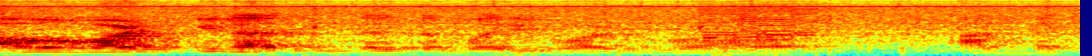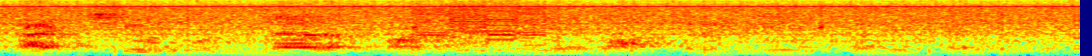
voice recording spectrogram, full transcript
அவன் வாழ்க்கையில் அதுக்கு தகுந்த மாதிரி வாழ்வான். அந்த காட்சியை உன்னால பார்க்க முடியாது. அப்புறம் நீ உட்காந்து தருது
